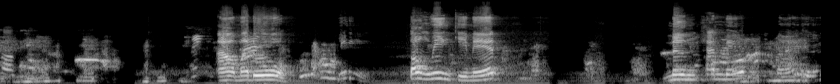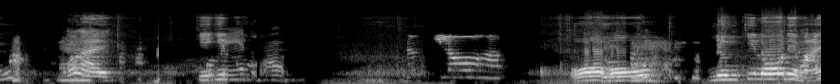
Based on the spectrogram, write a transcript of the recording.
ชอบวิ่งเอามาดู วิ่ง ต้องวิ่งกี่เมตรหนึ่งพันเมตรหมายถึง เท่าไหร่ กี่กิโลเมตรครับกิโลครับโอ้โหหนึ่งกิโลเนี่ยหมาย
